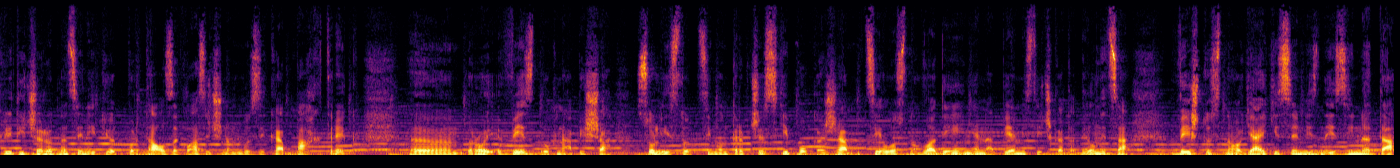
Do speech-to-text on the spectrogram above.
критичарот на ценетиот портал за класична музика Бахтрек, Рој Весбрук напиша, солистот Симон Трпчески покажа целосно владење на пианистичката делница, вешто снаоѓајќи се низ незината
